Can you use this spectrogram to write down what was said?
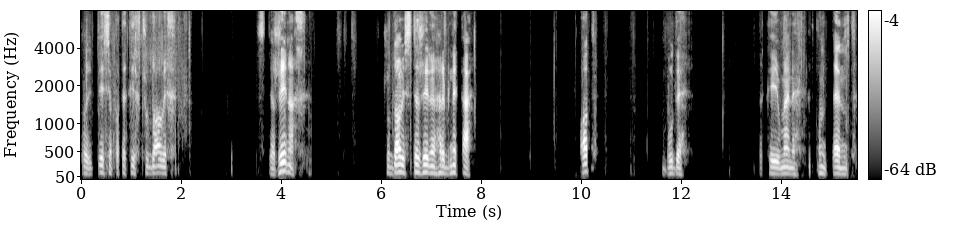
Пройтися по таких чудових стежинах. Чудові стежини грибника. От буде такий у мене контент.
